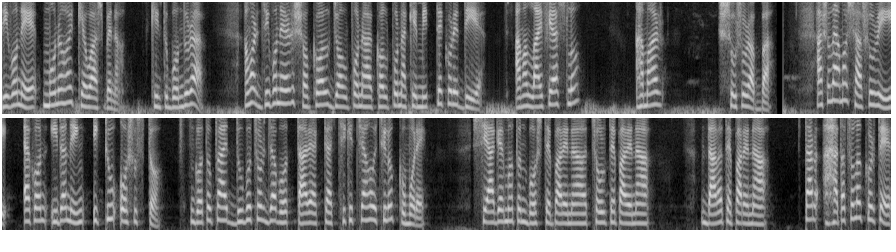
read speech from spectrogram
জীবনে মনে হয় কেউ আসবে না। কিন্তু বন্ধুরা, আমার জীবনের সকল জল্পনা কল্পনাকে মিথ্যে করে দিয়ে আমার লাইফে আসলো আমার শ্বশুর আব্বা। আসলে আমার শাশুড়ি এখন ইদানিং একটু অসুস্থ। গত প্রায় দু বছর যাবৎ তার একটা চিকিৎসা হয়েছিল কোমরে। সে আগের মতন বসতে পারে না, চলতে পারে না, দাঁড়াতে পারে না। তার হাঁটাচলা করতে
